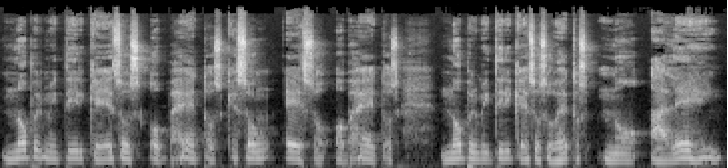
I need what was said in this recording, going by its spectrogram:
no permitir que esos objetos, que son esos objetos, no permitir que esos objetos nos alejen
